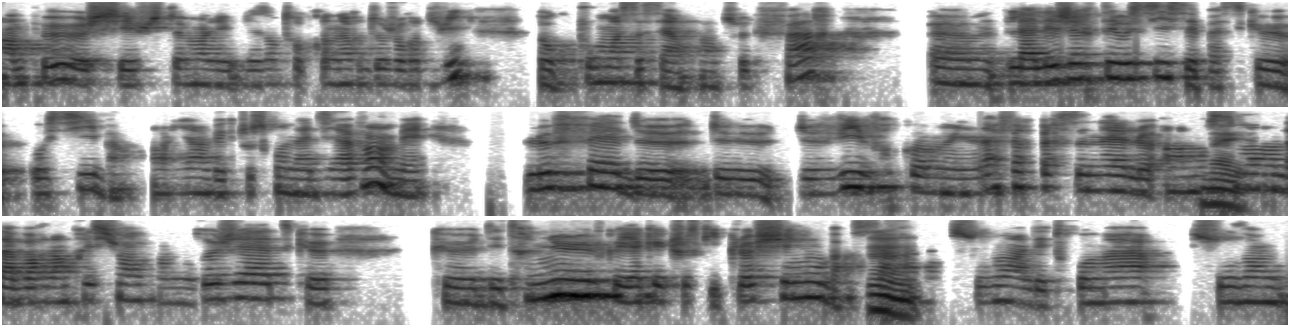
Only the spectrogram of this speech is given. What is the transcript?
un peu chez justement les, entrepreneurs d'aujourd'hui. Donc pour moi, ça c'est un, truc phare. Euh, la légèreté aussi, c'est parce que aussi, ben, en lien avec tout ce qu'on a dit avant, mais le fait de, de, de, vivre comme une affaire personnelle un lancement, d'avoir l'impression qu'on nous rejette, que, que d'être nul, qu'il y a quelque chose qui cloche chez nous, ben, ça mmh. souvent à des traumas, souvent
